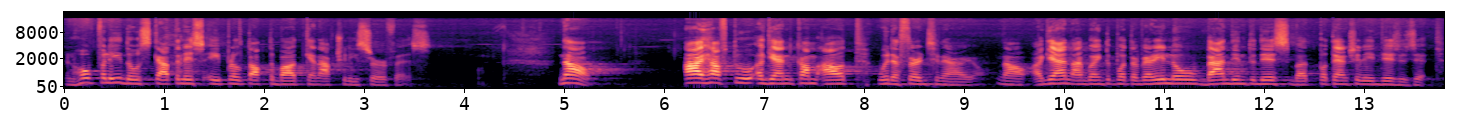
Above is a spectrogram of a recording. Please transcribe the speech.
And hopefully, those catalysts April talked about can actually surface. Now, I have to again come out with a third scenario. Now, again, I'm going to put a very low band into this, but potentially this is it.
